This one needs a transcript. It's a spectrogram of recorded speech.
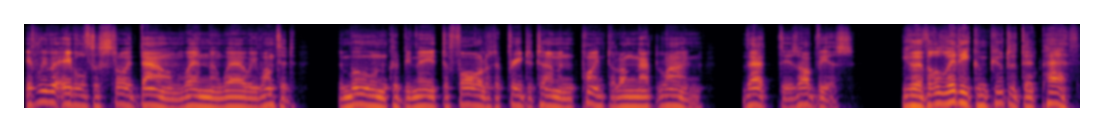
If we were able to slow it down when and where we wanted, the moon could be made to fall at a predetermined point along that line. That is obvious. You have already computed that path,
